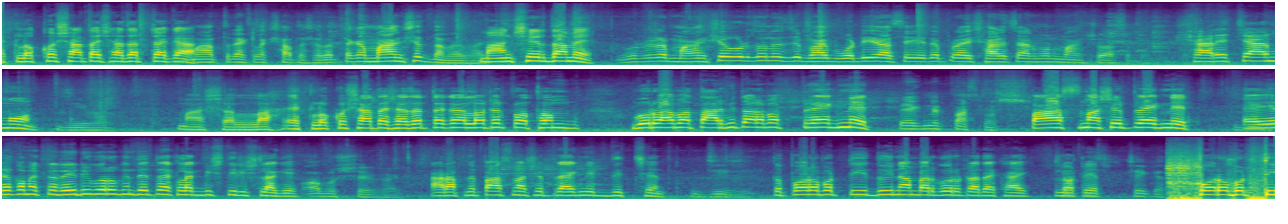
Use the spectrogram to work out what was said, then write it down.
এক লক্ষ সাতাশ হাজার টাকা। মাত্র এক লাখ সাতাশ হাজার টাকা মাংসের দামে ভাই। মাংসের দামে। গরুটার মাংস ওজনে যে ভাই বডি আছে এটা প্রায় সাড়ে চার মন মাংস আছে। body। সাড়ে চার মন। জি ভাই। মাশাল্লাহ এক লক্ষ সাতাশ হাজার টাকা লটের প্রথম গরু আবার তার ভিতর আবার প্রেগনেট প্রেগনেন্ট পাঁচ মাস। পাঁচ মাসের প্রেগনেট এরকম একটা রেডি গরু কিন্তু এক লাখ বিশ তিরিশ লাগে। অবশ্যই ভাই। আর আপনি পাঁচ মাসে প্রেগনেট দিচ্ছেন। জি জি। তো পরবর্তী দুই নাম্বার গরুটা দেখাই লটের। ঠিক আছে। পরবর্তী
